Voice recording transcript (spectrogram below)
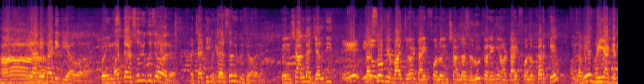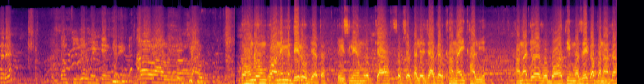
हाँ। बिरयानी पार्टी किया हुआ है। तो इन और तरसों भी कुछ और है। अच्छा ठीक तो है। तरसों भी कुछ और है। तो इंशाल्लाह जल्दी तरसों के बाद जो है डाइट फॉलो इंशाल्लाह ज़रूर करेंगे और डाइट फॉलो करके नवेद भैया की तरह एकदम फिगर मेंटेन करेंगे। तो हम लोगों को आने में देर हो गया था तो इसलिए हम लोग क्या सबसे पहले जाकर खाना ही खा लिए। खाना जो है वो बहुत ही मज़े का बना था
